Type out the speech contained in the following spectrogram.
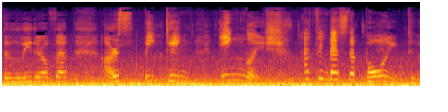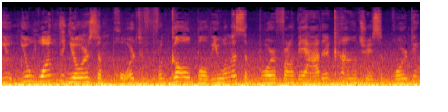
the leader of them are speaking English. I think that's the point. You you want your support for global. You want support from the other countries supporting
